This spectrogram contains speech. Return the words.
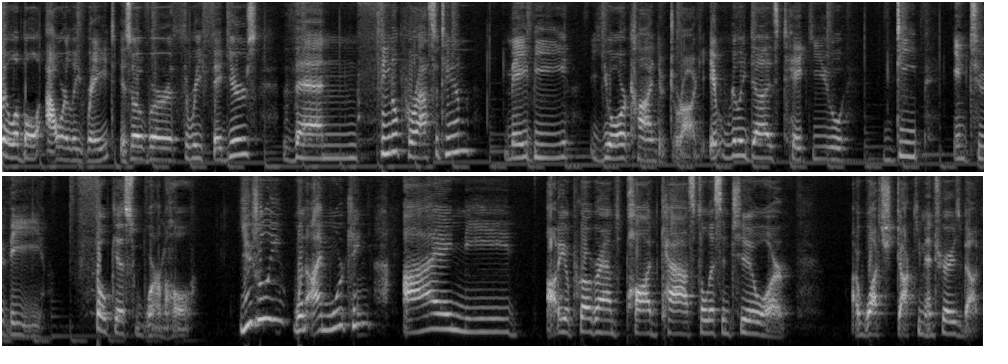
billable hourly rate is over three figures, then phenylpiracetam may be your kind of drug. It really does take you deep into the focus wormhole. Usually when I'm working, I need audio programs, podcasts to listen to, or I watch documentaries about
